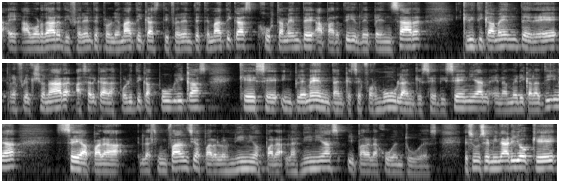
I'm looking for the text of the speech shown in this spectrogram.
a eh, abordar diferentes problemáticas, diferentes temáticas, justamente a partir de pensar críticamente, de reflexionar acerca de las políticas públicas que se implementan, que se formulan, que se diseñan en América Latina, sea para las infancias, para los niños, para las niñas y para las juventudes. Es un seminario que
